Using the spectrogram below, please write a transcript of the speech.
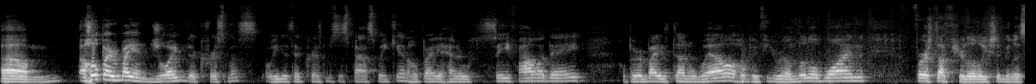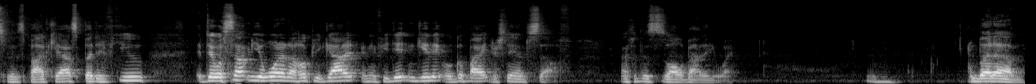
um, I hope everybody enjoyed their Christmas. We just had Christmas this past weekend. I hope everybody had a safe holiday. Hope everybody's done well. I hope if you're a little one, first off, if you're little, you shouldn't be listening to this podcast. But if you, if there was something you wanted, I hope you got it. And if you didn't get it, well, go buy it your damn self. That's what this is all about, anyway. Mm-hmm. But um,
